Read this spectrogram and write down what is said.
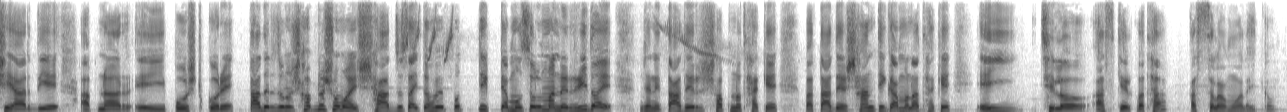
শেয়ার দিয়ে আপনার এই পোস্ট করে তাদের জন্য সব সময় সাহায্য চাইতে হবে প্রত্যেকটা মুসলমানের হৃদয়ে যেন তাদের স্বপ্ন থাকে বা তাদের শান্তি কামনা থাকে। এই ছিল আজকের কথা। আসসালামু আলাইকুম।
